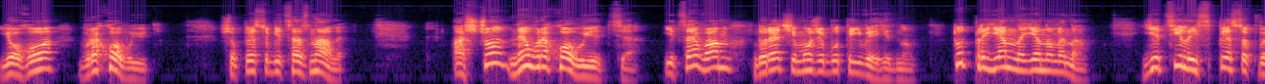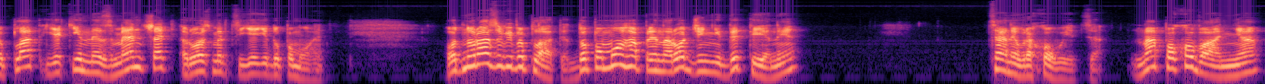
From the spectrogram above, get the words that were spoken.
його враховують. Щоб ви собі це знали. А що не враховується? І це вам, до речі, може бути і вигідно. Тут приємна є новина. Є цілий список виплат, які не зменшать розмір цієї допомоги. Одноразові виплати. Допомога при народженні дитини. Це не враховується. На поховання,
